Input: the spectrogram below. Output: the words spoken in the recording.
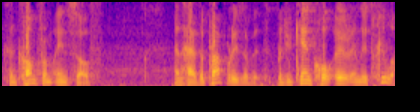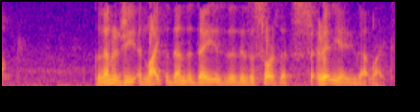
can come from Ein Sof and has the properties of it, but you can't call air in the Tchila. Because energy and light at the end of the day is that there's a source that's radiating that light.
